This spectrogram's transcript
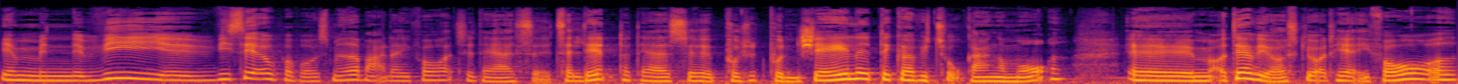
Jamen, øh, vi, øh, vi ser jo på vores medarbejdere i forhold til deres øh, talent og deres potentiale. Det gør vi to gange om året. Øhm, og det har vi også gjort her i foråret.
